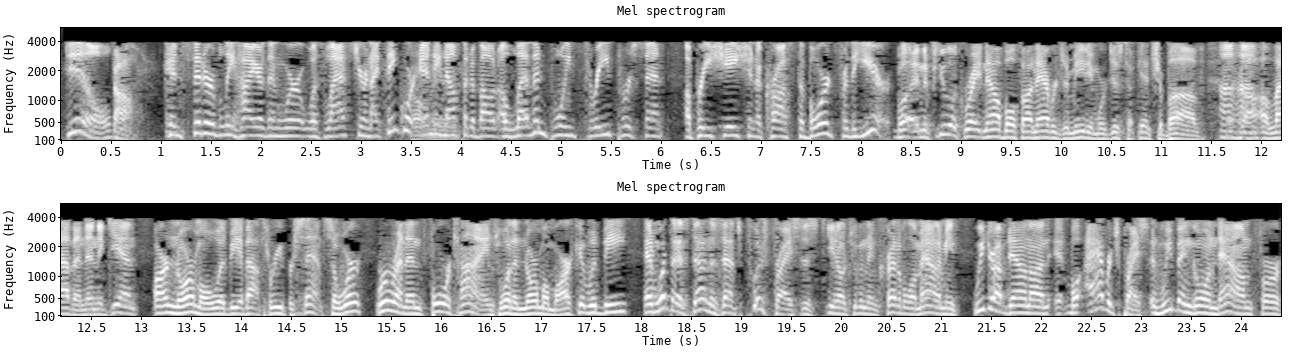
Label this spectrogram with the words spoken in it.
still Oh. Considerably higher than where it was last year, and I think we're Oh, ending man. up at about eleven point three percent appreciation across the board for the year. Well, and if you look right now, both on average and median, we're just a pinch above Uh-huh. uh, 11. And again, our normal would be about 3%. So we're we're running four times what a normal market would be. And what that's done is that's pushed prices, you know, to an incredible amount. I mean, we dropped down on well average price, and we've been going down for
